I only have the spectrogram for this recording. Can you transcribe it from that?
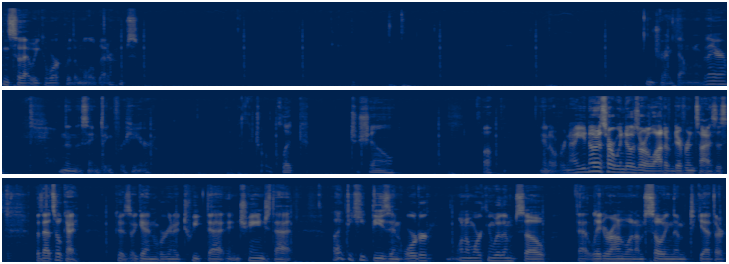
and so that we can work with them a little better. Oops. and drag that one over there. And then the same thing for here. Control click to shell, up and over. Now you notice our windows are a lot of different sizes, but that's okay because again, we're gonna tweak that and change that. I like to keep these in order when I'm working with them so that later on when I'm sewing them together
